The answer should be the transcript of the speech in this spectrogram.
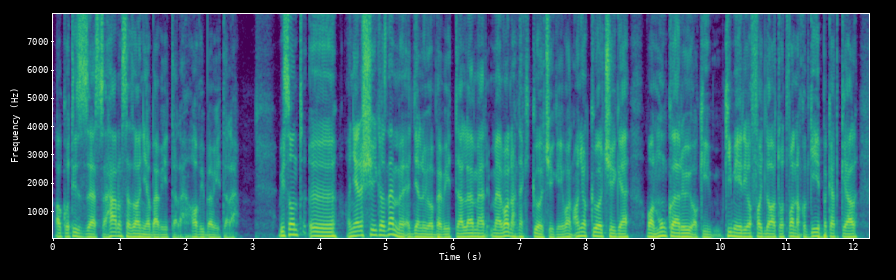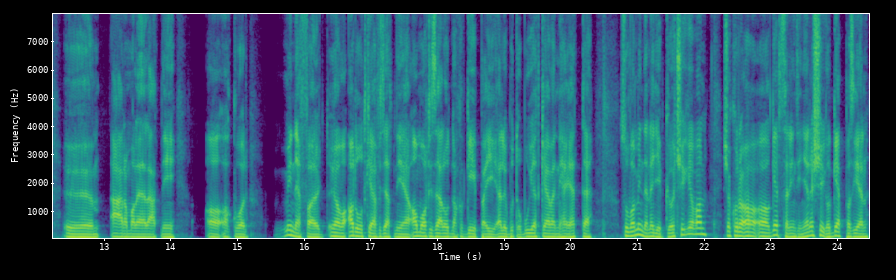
akkor 10 ezer 300 annyi a bevétele, havi bevétele. Viszont ö, a nyereség az nem egyenlő a bevétellel, mert, mert vannak neki költségei. Van anyagköltsége, van munkaerő, aki kiméri a fagylaltot, vannak a gépeket kell ö, árammal ellátni, a, akkor mindenféle adót kell fizetnie, amortizálódnak a gépei, előbb-utóbb újat kell venni helyette. Szóval minden egyéb költsége van, és akkor a, a GAP szerinti nyereség, a GAP az ilyen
